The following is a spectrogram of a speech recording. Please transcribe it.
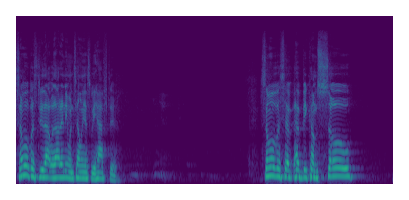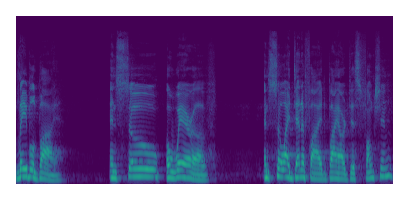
Some of us do that without anyone telling us we have to. Some of us have, have become so labeled by and so aware of and so identified by our dysfunction,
